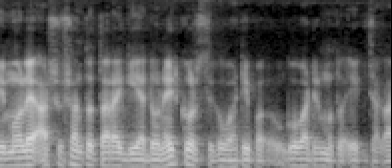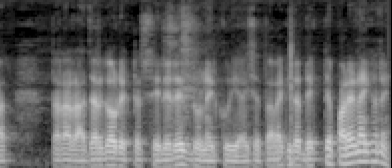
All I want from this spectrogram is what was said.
বিমলে আর সুশান্ত তারা গিয়া ডোনেট করছে গৌহাটি গৌহাটির মতো এক জায়গার তারা রাজারগাঁওর একটা ছেলেরে ডোনেট করিয়া আইছে তারা কিটা দেখতে পারে না এখানে?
